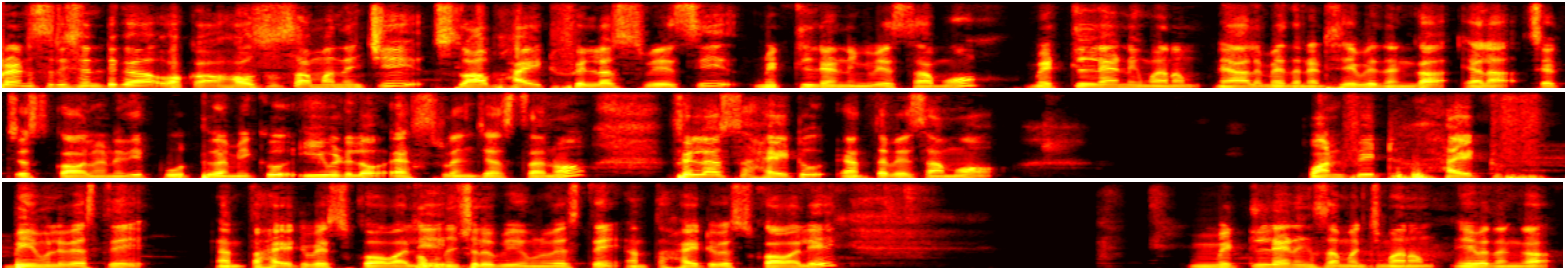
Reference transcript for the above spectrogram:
Friends రీసెంట్గా ఒక house సంబంధించి స్లాబ్ హైట్ ఫిల్లర్స్ వేసి మెట్ల్ ల్యాండింగ్ వేసాము. మెట్ల్ ల్యాండింగ్ మనం నేల మీద నడిచే విధంగా ఎలా సెట్ చేసుకోవాలనేది పూర్తిగా మీకు ఈ వీడియోలో ఎక్స్ప్లెయిన్ చేస్తాను. ఫిల్లర్స్ హైట్ ఎంత వేసామో? వన్ ఫీట్ హైట్ భీములు వేస్తే ఎంత హైట్ వేసుకోవాలి? నుంచులు భీములు వేస్తే ఎంత హైట్ వేసుకోవాలి? మిడ్ ల్యాండింగ్ సంబంధించి మనం ఏ విధంగా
